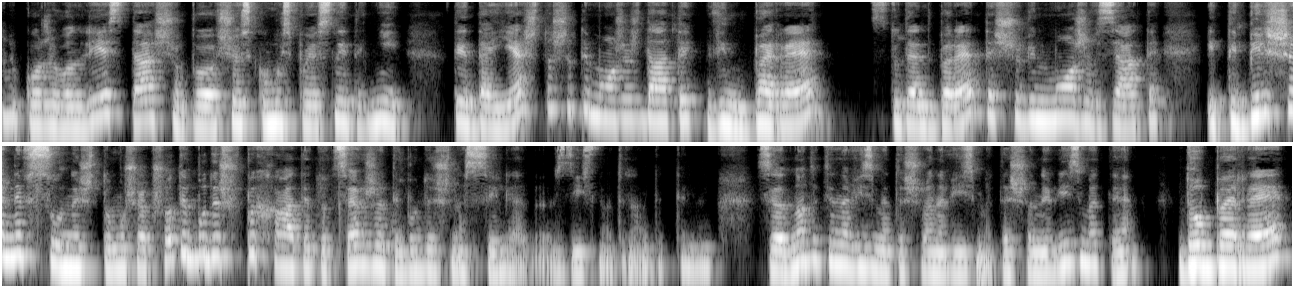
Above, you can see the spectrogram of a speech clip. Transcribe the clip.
е, кожи вон лізь, та, щоб е, щось комусь пояснити. Ні, ти даєш те, що ти можеш дати, він бере, студент бере те, що він може взяти, і ти більше не всунеш, тому що якщо ти будеш впихати, то це вже ти будеш насилля здійснювати над дитиною. Все одно дитина візьме те, що вона візьме, те, що не візьме, те добере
